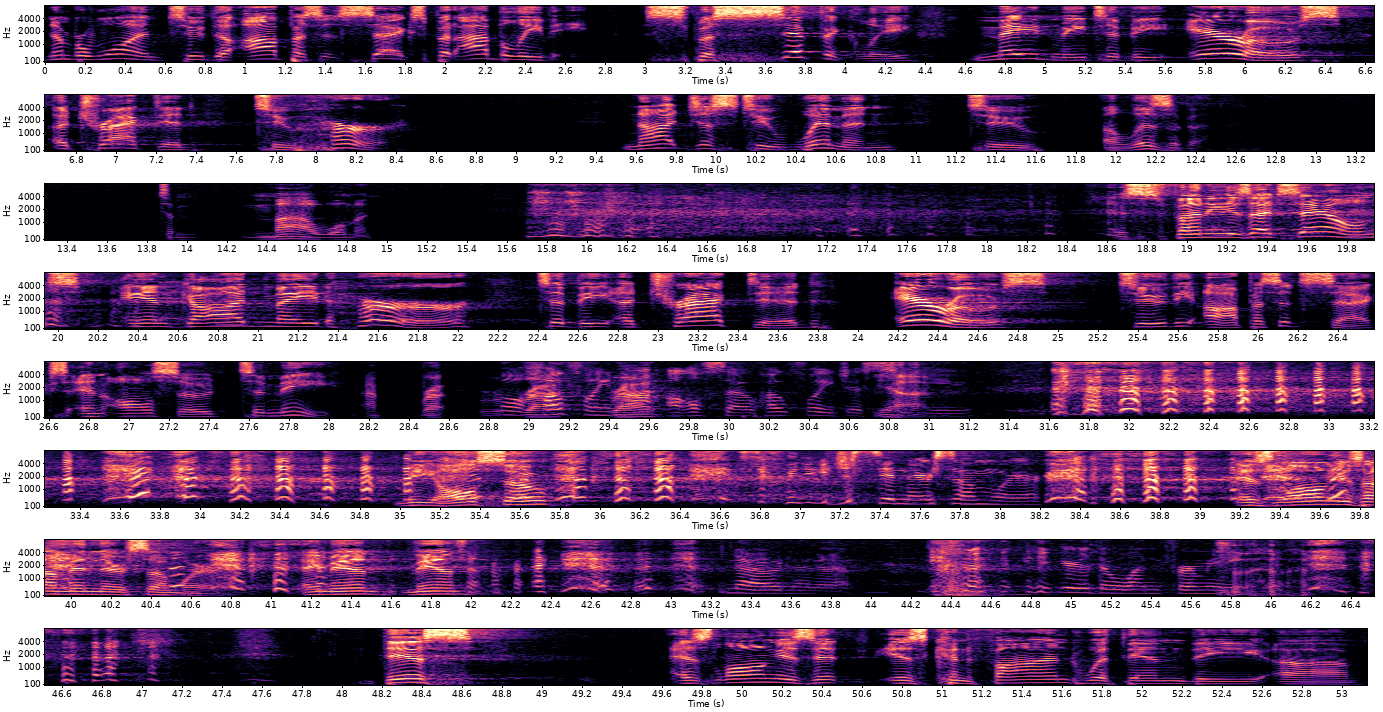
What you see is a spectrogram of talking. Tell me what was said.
number one, to the opposite sex, but I believe specifically made me to be eros attracted to her. Not just to women, to Elizabeth, to my woman. as funny as that sounds, and God made her to be attracted, eros, to the opposite sex and also to me. Right, well, right, hopefully right? not also, hopefully just yeah. to you. me also? so you're just sit in there somewhere. as long as I'm in there somewhere. Amen? Men? No, no, no. you're the one for me. this, as long as it is confined within the uh,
